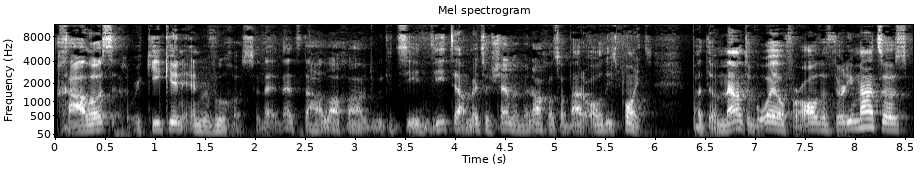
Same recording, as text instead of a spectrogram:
chalos, rikikin, and revuchos. So that, that's the halacha. We can see in detail, mitzvah shem and menachos, about all these points. But the amount of oil for all the 30 matzos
